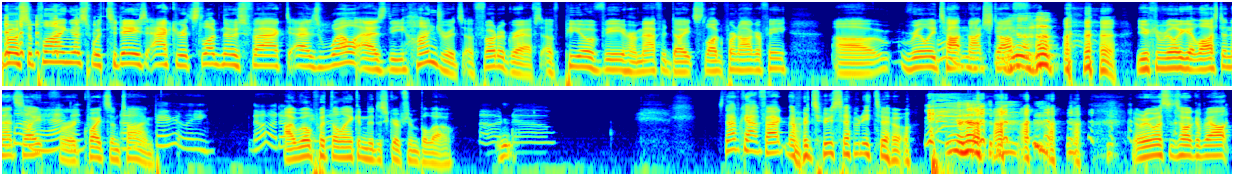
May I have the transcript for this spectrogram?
both supplying us with today's accurate slug nose fact as well as the hundreds of photographs of POV hermaphrodite slug pornography. Uh, really top notch stuff. you can really get lost in that Well, I site for quite some Oh, time. No. Don't I will say put the link in the description below. Oh no. Snapcap fact number 272. Nobody wants to talk about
